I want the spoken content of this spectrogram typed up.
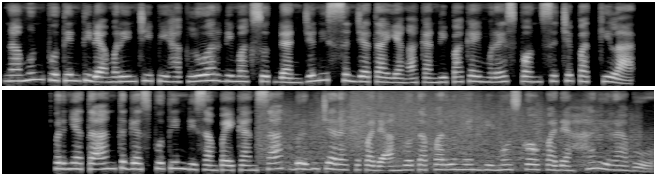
Namun Putin tidak merinci pihak luar dimaksud dan jenis senjata yang akan dipakai merespon secepat kilat. Pernyataan tegas Putin disampaikan saat berbicara kepada anggota parlemen di Moskow pada hari Rabu.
